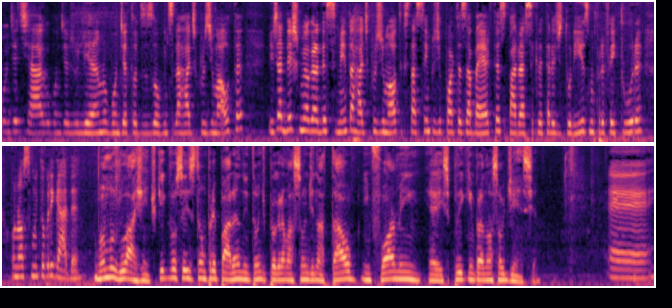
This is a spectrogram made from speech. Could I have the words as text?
Bom dia, Tiago. Bom dia, Juliano. Bom dia a todos os ouvintes da Rádio Cruz de Malta. E já deixo meu agradecimento à Rádio Cruz de Malta, que está sempre de portas abertas para a Secretaria de Turismo, Prefeitura. O nosso muito obrigada. Vamos lá, gente. O que, que vocês estão preparando então de programação de Natal? Informem, é, expliquem para nossa audiência. É,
